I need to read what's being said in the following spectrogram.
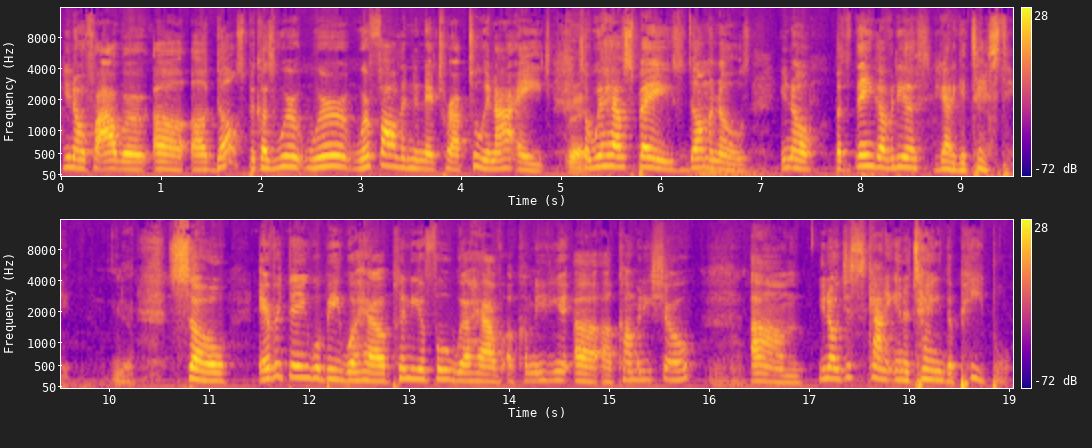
you know, for our uh, adults because we're we're we're falling in that trap too in our age. Right. So we'll have spades, dominoes, you know. But the thing of it is, you got to get tested. yeah, So everything will be. We'll have plenty of food. We'll have a comedian, uh, a comedy show. Um, you know, just kind of entertain the people.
